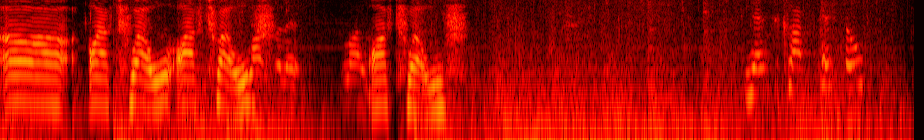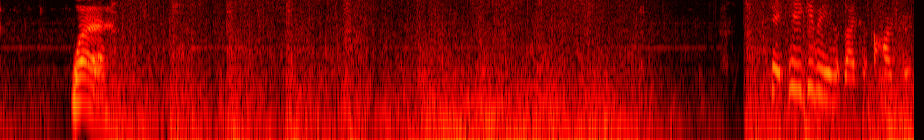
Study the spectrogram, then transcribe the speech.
Uh, I have 12. I have 12. Light bullets. Light. I have 12. Yes, clap pistol. Where? Jake, can you give me like a hundred?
